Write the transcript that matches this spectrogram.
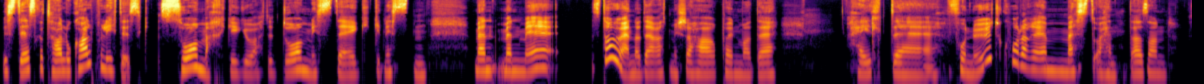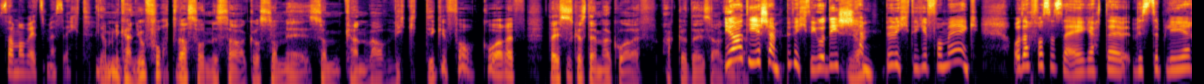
Hvis det skal ta lokalpolitisk, så merker jeg jo at da mister jeg gnisten. Men, men vi står jo ennå der at vi ikke har på en måte helt eh, funnet ut hvor det er mest å hente sånn samarbeidsmessig. Ja, men det kan jo fort være sånne saker som, er, som kan være viktige for KrF. De som skal stemme KrF. Akkurat de sakene. Ja, de er kjempeviktige, og de er kjempeviktige for meg. Og derfor så sier jeg at det, hvis det blir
